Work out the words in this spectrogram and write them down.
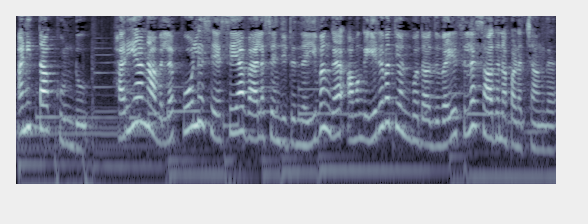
அனிதா குண்டு. ஹரியானாவில போலீஸ் எஸ்ஐயா வேலை செஞ்சுட்டு இருந்த இவங்க அவங்க இருபத்தி ஒன்பதாவது வயசுல சாதனை படைச்சாங்க.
